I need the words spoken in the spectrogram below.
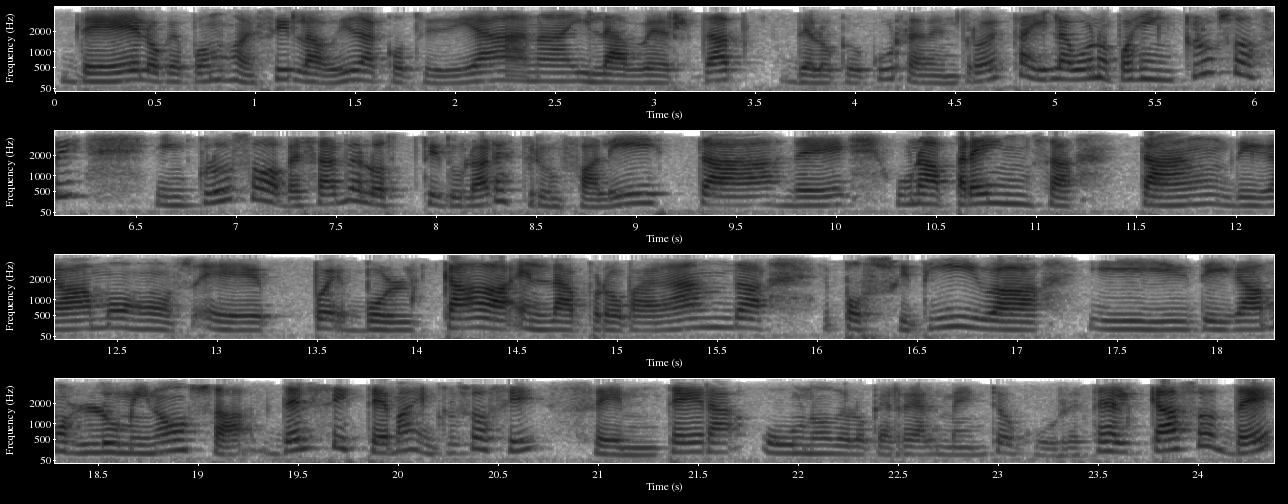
de lo que podemos decir la vida cotidiana y la verdad de lo que ocurre dentro de esta isla. Bueno, pues incluso así, incluso a pesar de los titulares triunfalistas, de una prensa tan, digamos, eh, pues, volcada en la propaganda positiva y, digamos, luminosa del sistema, incluso así se entera uno de lo que realmente ocurre. Este es el caso de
